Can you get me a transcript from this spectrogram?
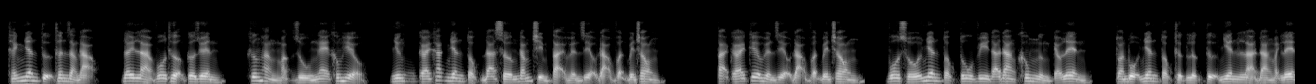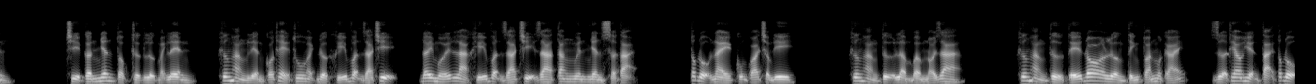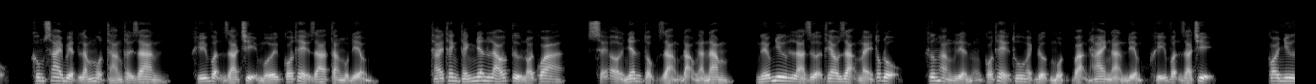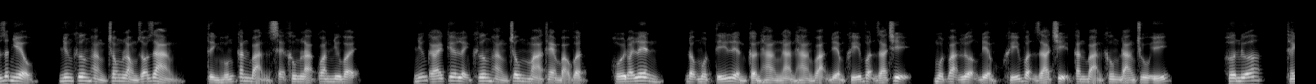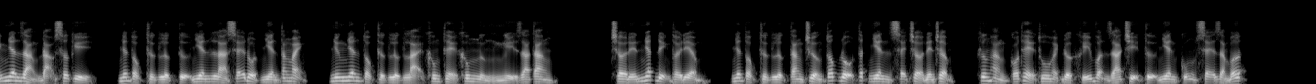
Thánh nhân tự thân giảng đạo, đây là vô thượng cơ duyên, khương hằng mặc dù nghe không hiểu, nhưng cái khác nhân tộc đã sớm đắm chìm tại huyền diệu đạo vận bên trong. Tại cái kia huyền diệu đạo vận bên trong, vô số nhân tộc tu vi đã đang không ngừng kéo lên toàn bộ nhân tộc thực lực tự nhiên là đang mạnh lên. Chỉ cần nhân tộc thực lực mạnh lên, khương hằng liền có thể thu hoạch được khí vận giá trị, đây mới là khí vận giá trị gia tăng nguyên nhân sở tại. Tốc độ này cũng quá chậm đi. Khương hằng tự lẩm bẩm nói ra. Khương hằng tử tế đo lường tính toán một cái, dựa theo hiện tại tốc độ, không sai biệt lắm một tháng thời gian, khí vận giá trị mới có thể gia tăng một điểm. Thái thanh thánh nhân lão tử nói qua, sẽ ở nhân tộc giảng đạo ngàn năm, nếu như là dựa theo dạng này tốc độ, khương hằng liền có thể thu hoạch được một vạn hai ngàn điểm khí vận giá trị. Coi như rất nhiều, nhưng khương hằng trong lòng rõ ràng tình huống căn bản sẽ không lạc quan như vậy. Những cái kia lệnh khương hàng trông mà thèm bảo vật, hối đoái lên, động một tí liền cần hàng ngàn hàng vạn điểm khí vận giá trị, một vạn lượng điểm khí vận giá trị căn bản không đáng chú ý. Hơn nữa, thánh nhân giảng đạo sơ kỳ, nhân tộc thực lực tự nhiên là sẽ đột nhiên tăng mạnh, nhưng nhân tộc thực lực lại không thể không ngừng nghỉ gia tăng. Chờ đến nhất định thời điểm, nhân tộc thực lực tăng trưởng tốc độ tất nhiên sẽ trở nên chậm, khương hằng có thể thu hoạch được khí vận giá trị tự nhiên cũng sẽ giảm bớt.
